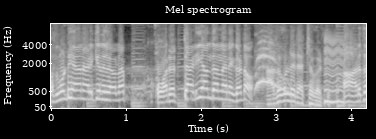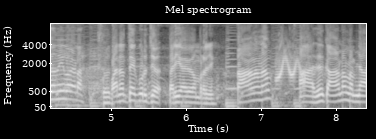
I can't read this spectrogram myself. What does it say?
അതുകൊണ്ട് ഞാൻ അടിക്കുന്നില്ല. അവനെ ഒരൊറ്റ അടി ഞാൻ തന്നെ കേട്ടോ? അതുകൊണ്ട് രക്ഷപ്പെട്ടു. ആ അടുത്ത നീ പറയടാ. വനത്തെ കുറിച്ച് പര്യായം പറഞ്ഞു. കാണണം. ആ അത് കാണണം. ഞാൻ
